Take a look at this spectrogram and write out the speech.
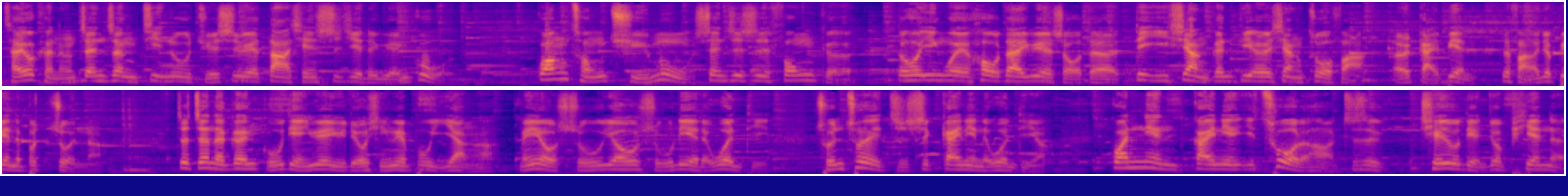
才有可能真正进入爵士乐大千世界的缘故。光从曲目甚至是风格，都会因为后代乐手的第一项跟第二项做法而改变，这反而就变得不准了。这真的跟古典乐与流行乐不一样啊，没有孰优孰劣的问题，纯粹只是概念的问题啊。观念概念一错了哈，就是切入点就偏了，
